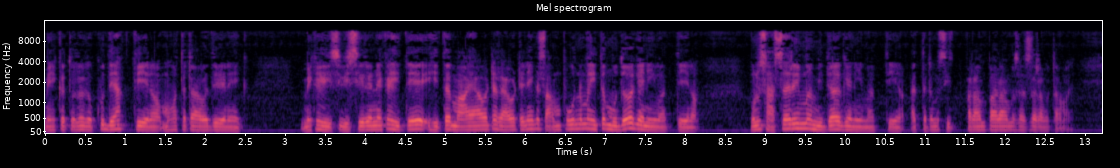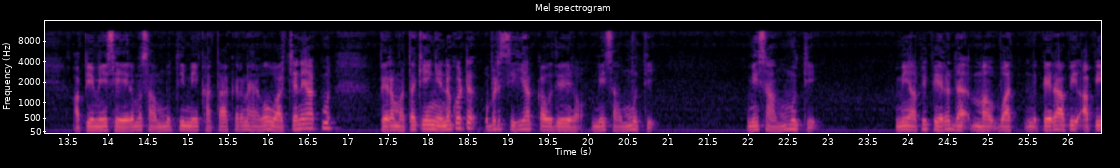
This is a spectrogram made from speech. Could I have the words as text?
මේක තුල ලොකු දෙයක් තියෙනවා මොහොතට අවදි වෙන එක. මේක විසිරෙන එක හිතේ හිත මායාවට රැවටෙන එක සම්පූර්ණයෙන්ම හිත මුදව ගැනීමක් තියෙනවා. මුළු සසරින්ම මිදව ගැනීමක් තියෙනවා. ඇත්තටම පරම්පරාවම සසරම තමයි. අපි මේ සේරම සම්මුති මේ කතා කරන හැම වචනයක්ම පෙර මතකයෙන් එනකොට ඔබට සිහියක් අවදි වෙනවා. මේ සම්මුති මේ සම්මුති මේ අපි පෙර පෙර අපි අපි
